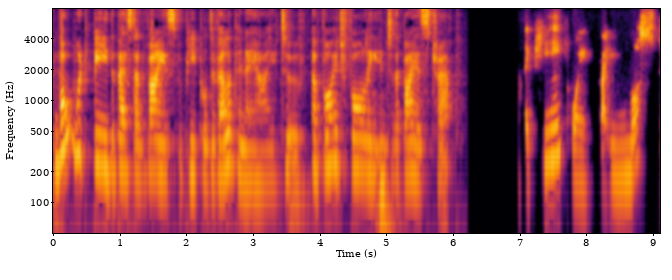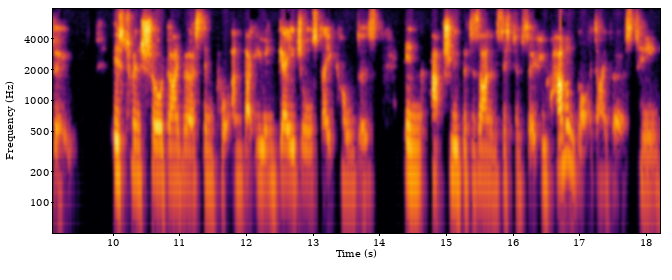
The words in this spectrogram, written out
What would be the best advice for people developing AI to avoid falling into the bias trap? A key point that you must do is to ensure diverse input and that you engage all stakeholders in actually the design of the system. So if you haven't got a diverse team,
